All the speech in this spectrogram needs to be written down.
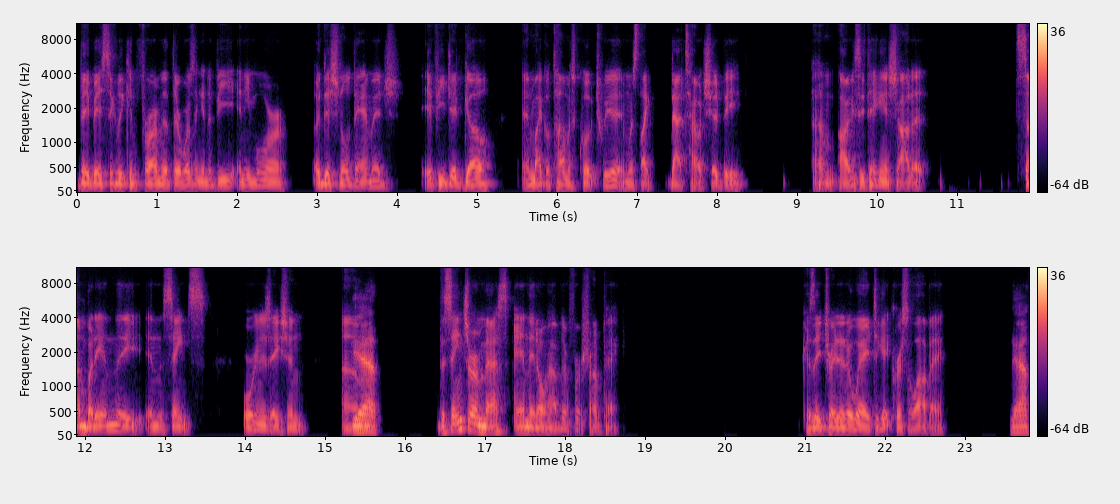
they basically confirmed that there wasn't going to be any more additional damage if he did go. And Michael Thomas quote tweeted and was like, that's how it should be. Um, obviously taking a shot at somebody in the in the Saints organization. Um, yeah. the Saints are a mess and they don't have their first round pick because they traded away to get Chris Olave. Yeah.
